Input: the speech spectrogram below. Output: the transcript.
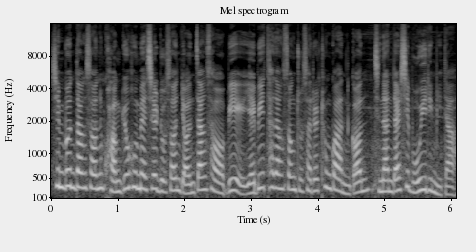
신분 당선 광교 호매실 노선 연장 사업이 예비 타당성 조사를 통과한 건 지난달 15일입니다.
